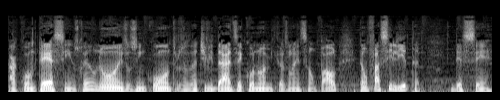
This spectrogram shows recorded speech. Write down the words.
acontecem as reuniões, os encontros, as atividades econômicas lá em São Paulo. Então facilita descer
